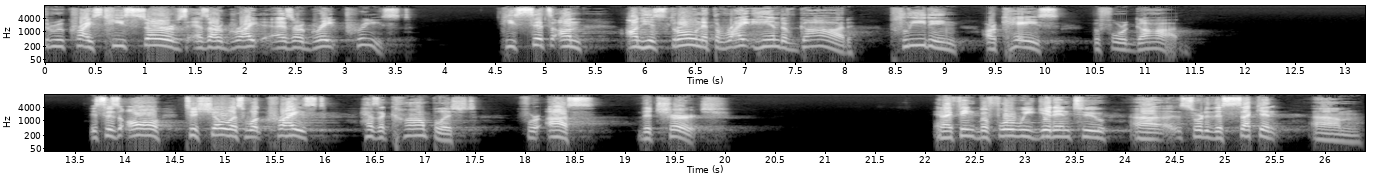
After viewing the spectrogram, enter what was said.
through Christ. He serves as our great, as our great priest. He sits on on his throne at the right hand of God, pleading our case before God. This is all to show us what Christ has accomplished for us, the church. And I think before we get into uh, sort of the second um,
